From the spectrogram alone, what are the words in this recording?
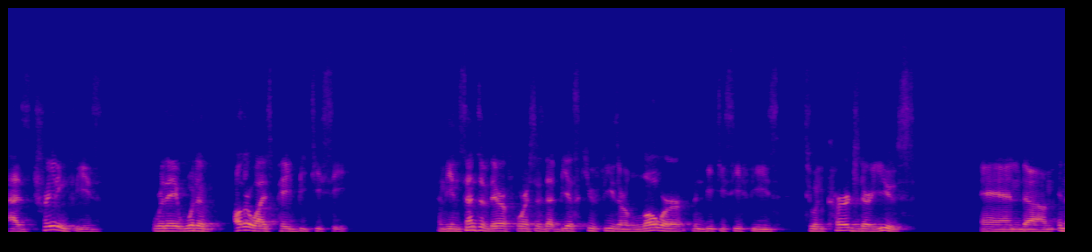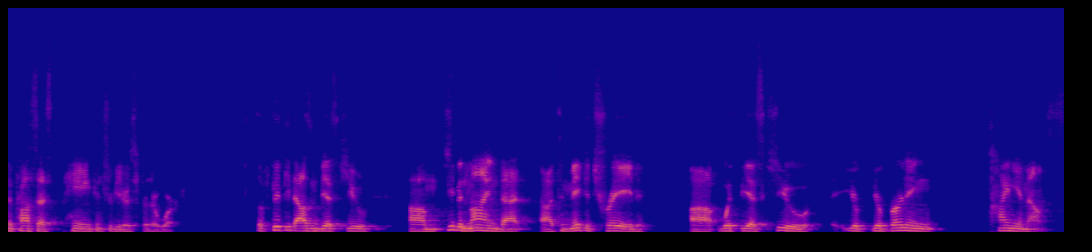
as trading fees where they would have otherwise paid BTC. And the incentive there, of course, is that BSQ fees are lower than BTC fees to encourage their use and um, in the process paying contributors for their work. So 50,000 BSQ. Um, keep in mind that uh, to make a trade uh, with BSQ, you're, you're burning tiny amounts.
